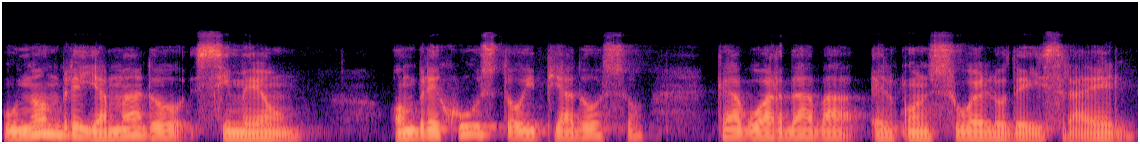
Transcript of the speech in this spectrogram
un hombre llamado Simeón hombre justo y piadoso que aguardaba el consuelo de Israel.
